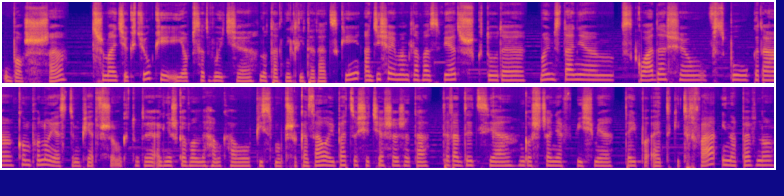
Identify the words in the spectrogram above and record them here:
uboższe. Trzymajcie kciuki i obserwujcie notatnik literacki. A dzisiaj mam dla Was wiersz, który moim zdaniem składa się, współgra, komponuje z tym pierwszym, który Agnieszka Wolny-Hamkało pismu przekazała i bardzo się cieszę, że ta tradycja goszczenia w piśmie tej poetki trwa i na pewno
